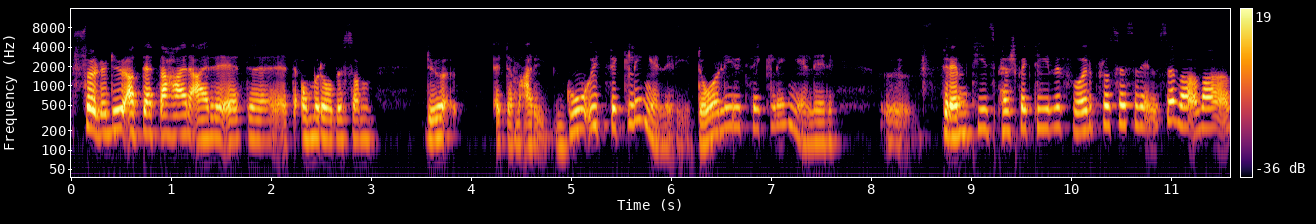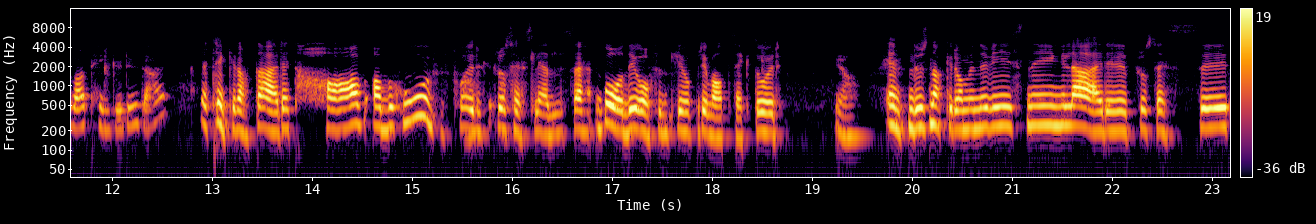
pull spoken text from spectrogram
føler du at dette her er et, et område som du de er i god utvikling eller i dårlig utvikling? Eller fremtidsperspektivet for prosessledelse? Hva, hva, hva tenker du der? Jeg tenker at det er et hav av behov for prosessledelse. Både i offentlig og privat sektor. Ja. Enten du snakker om undervisning, læreprosesser,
